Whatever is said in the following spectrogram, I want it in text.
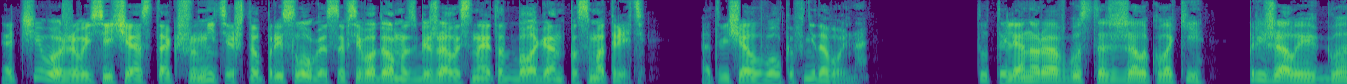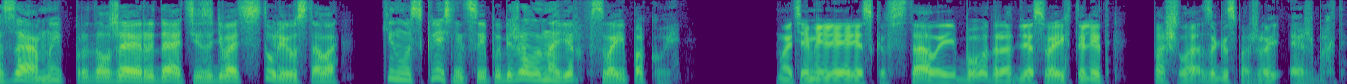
Отчего же вы сейчас так шумите, что прислуга со всего дома сбежалась на этот балаган посмотреть?» — отвечал Волков недовольно. Тут Элеонора Августа сжала кулаки, прижала их к глазам и, продолжая рыдать и задевать стулья у стола, кинулась к лестнице и побежала наверх в свои покои. Мать Амелия резко встала и бодро, для своих-то лет, пошла за госпожой Эшбахт.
